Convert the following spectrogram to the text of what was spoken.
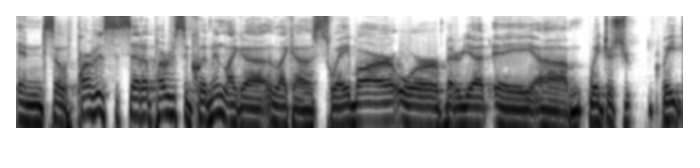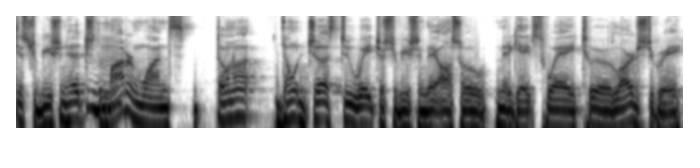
and so part of it's to set up part of it's equipment like a like a sway bar or better yet a um, weight dis- weight distribution hitch. Mm-hmm. The modern ones don't uh, don't just do weight distribution; they also mitigate sway to a large degree.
